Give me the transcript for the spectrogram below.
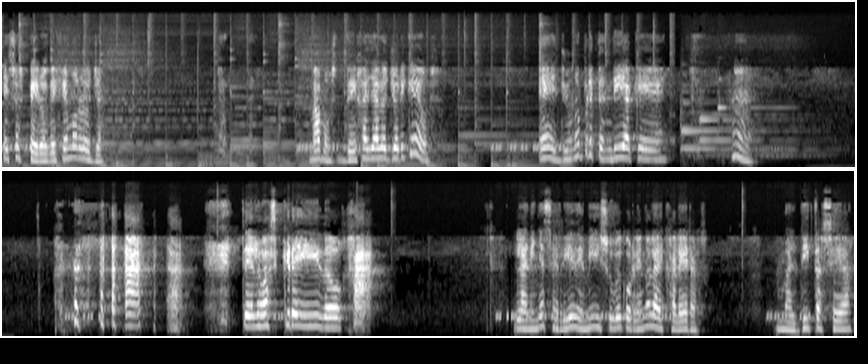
Eso espero, dejémoslo ya. Vamos, deja ya los lloriqueos. Eh, yo no pretendía que... Hmm. Te lo has creído. ¡Ja! La niña se ríe de mí y sube corriendo las escaleras. Maldita sea.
